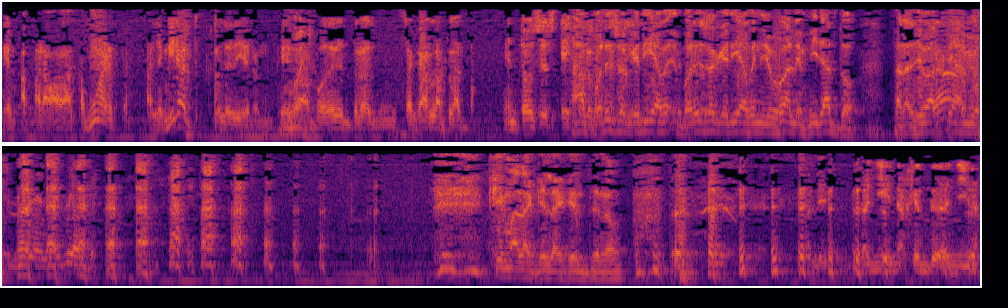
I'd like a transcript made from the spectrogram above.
Esto para vaca muerta, al Emirato le dieron, que va a poder entrar, sacar la plata. Entonces, ah, por eso quería por eso quería venir vos al Emirato para llevarte algo. Qué mala que la gente, ¿no? dañina, gente dañina.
